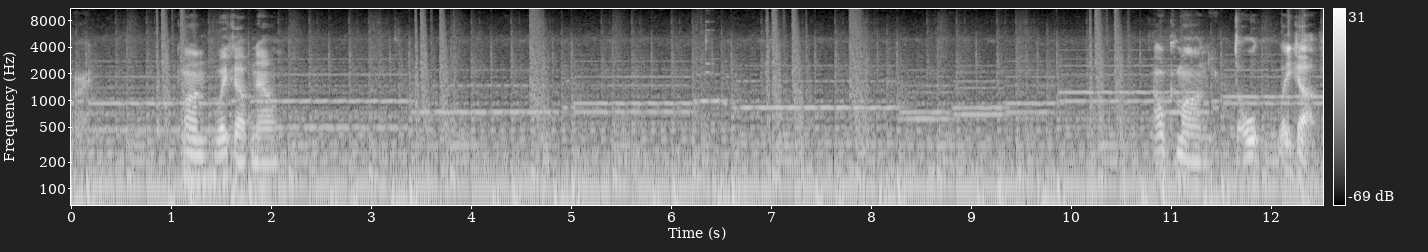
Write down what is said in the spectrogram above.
Alright. Come on, wake up now. Oh, come on, you dolt. Wake up.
